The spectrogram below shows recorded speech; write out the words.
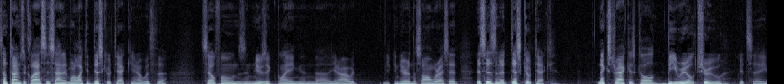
Sometimes the classes sounded more like a discotheque, you know, with the cell phones and music playing, and uh, you know, I would you can hear in the song where I said, "This isn't a discotheque." Next track is called "Be Real True." It's a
